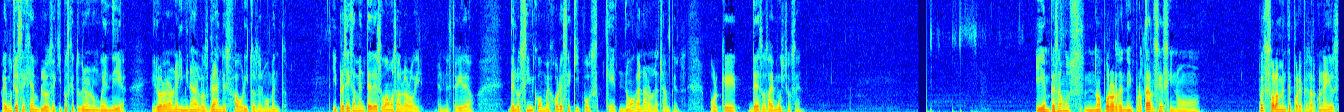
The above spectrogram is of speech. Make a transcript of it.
Hay muchos ejemplos de equipos que tuvieron un buen día y lograron eliminar a los grandes favoritos del momento. Y precisamente de eso vamos a hablar hoy, en este video. De los cinco mejores equipos que no ganaron la Champions. Porque de esos hay muchos, ¿eh? Y empezamos no por orden de importancia, sino pues solamente por empezar con ellos.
